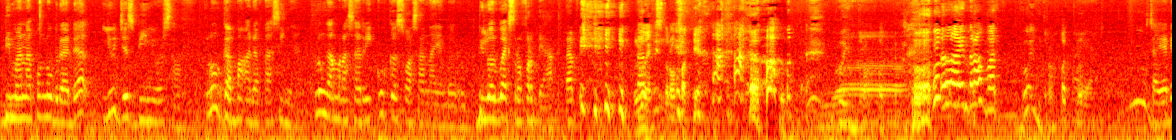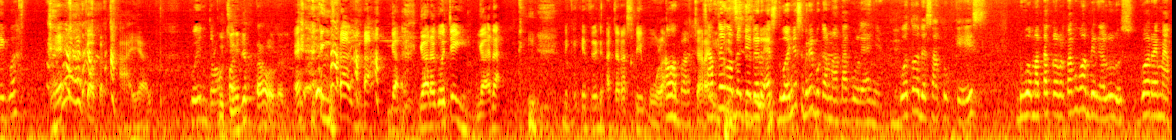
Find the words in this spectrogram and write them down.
di mana pun lu berada you just being yourself lu gampang adaptasinya. Lu nggak merasa riku ke suasana yang baru. Di luar gua ekstrovert ya tapi lu tapi ekstrovert ya? Gue introvert. Lu introvert. Gue introvert Oh, ya. Hmm, percaya deh gua. Eh gak percaya. Gue introvert. Kucing aja ketawa tadi. Eh enggak enggak enggak enggak ada kucing. Enggak ada. Ini kayak acara stimula oh apa acara satu yang gua belajar dari S2 nya sebenarnya bukan mata kuliahnya. Gua tuh ada satu case dua mata kuliah pertama gua hampir nggak lulus. Gua remet.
